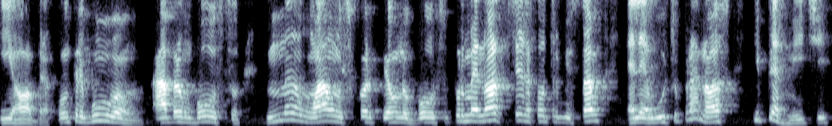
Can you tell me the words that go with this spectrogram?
e Obra. Contribuam, abram bolso, não há um escorpião no bolso, por menor que seja a contribuição, ela é útil para nós e permite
